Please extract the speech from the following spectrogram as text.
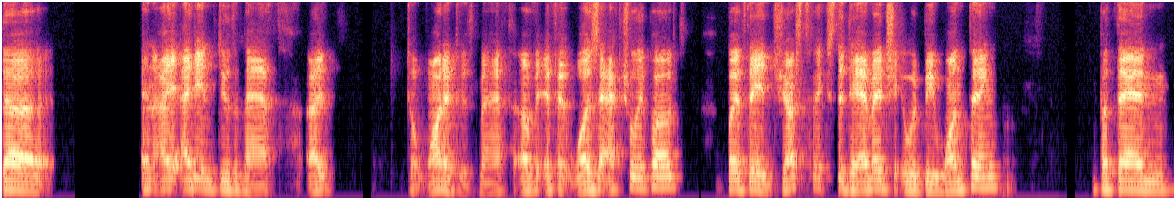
the and I I didn't do the math. I don't want to do the math of if it was actually bugged, but if they had just fixed the damage, it would be one thing. But then,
